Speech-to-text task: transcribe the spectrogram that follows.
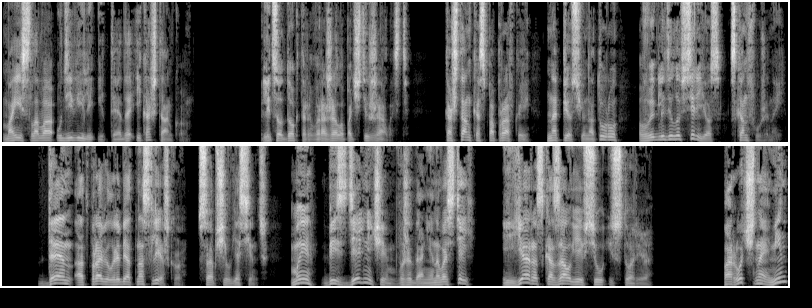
мои слова удивили и Теда, и Каштанку. Лицо доктора выражало почти жалость. Каштанка с поправкой на пёсью натуру выглядела всерьез сконфуженной. «Дэн отправил ребят на слежку», — сообщил я Синдж. «Мы бездельничаем в ожидании новостей» и я рассказал ей всю историю. «Порочная Мин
